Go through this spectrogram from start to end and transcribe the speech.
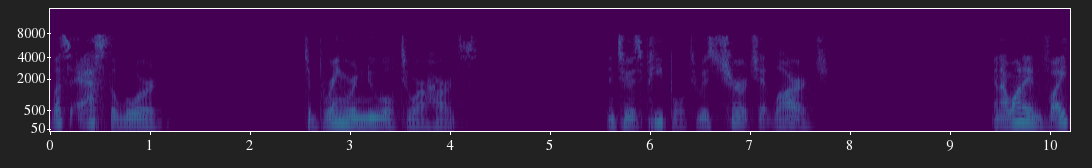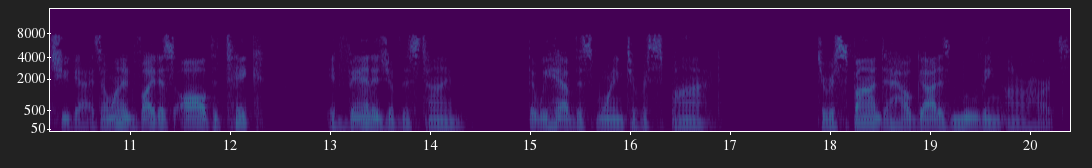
Let's ask the Lord to bring renewal to our hearts and to his people, to his church at large. And I want to invite you guys, I want to invite us all to take advantage of this time that we have this morning to respond, to respond to how God is moving on our hearts.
